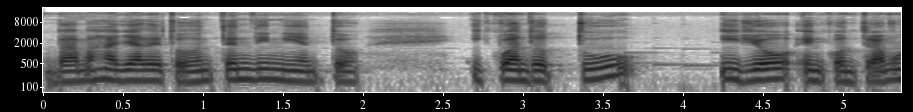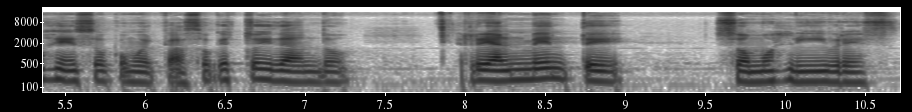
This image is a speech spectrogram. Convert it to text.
va más allá de todo entendimiento. Y cuando tú y yo encontramos eso, como el caso que estoy dando, realmente somos libres.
